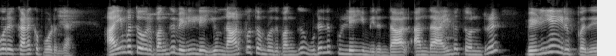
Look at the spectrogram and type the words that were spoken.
ஒரு கணக்கு போடுங்க. ஐம்பத்தோரு பங்கு வெளியிலேயும் நாற்பத்தொன்பது பங்கு உடலுக்குள்ளேயும் இருந்தால் அந்த ஐம்பத்தொன்று வெளியே இருப்பது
